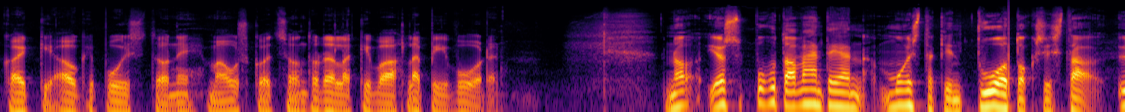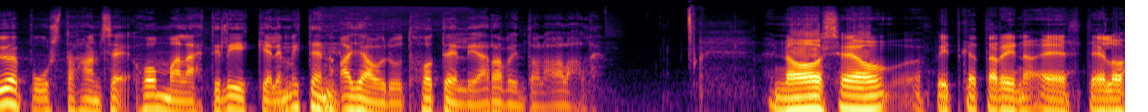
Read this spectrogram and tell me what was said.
kaikki auki puistoon, niin mä uskon, että se on todella kiva läpi vuoden. No jos puhutaan vähän teidän muistakin tuotoksista, yöpuustahan se homma lähti liikkeelle. Miten ajaudut hotelli- ja ravintola-alalle? No se on pitkä tarina. Ei, teillä on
